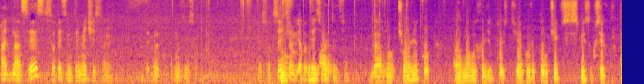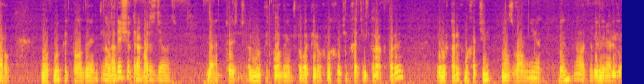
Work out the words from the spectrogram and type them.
одна связь с вот этими тремя числами. Вот, вот- вот здесь вот. То есть вот с Ну, этим, я вот этим, понимаю. вот этим. Да, но человеку э, на выходе, то есть я говорю, получить список всех тракторов. Ну вот мы предполагаем, что... Но Ну, надо еще трактор вот- сделать. Да, то есть мы предполагаем, что, во-первых, мы хотим, хотим тракторы, И во-вторых, мы хотим название. Да? Ну вот, например, или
